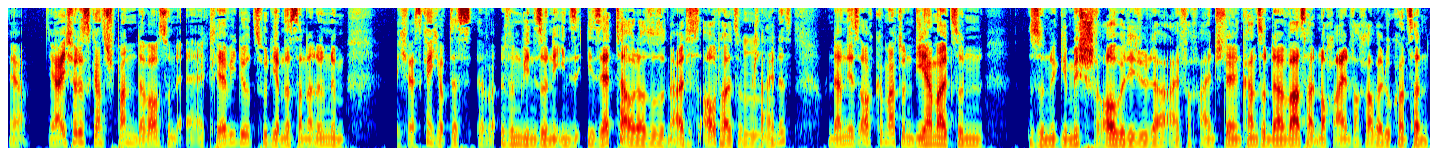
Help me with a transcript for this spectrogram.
Ja, ja, ich fand das ganz spannend. Da war auch so ein Erklärvideo zu. Die haben das dann an irgendeinem, ich weiß gar nicht, ob das äh, irgendwie so eine Is- Isetta oder so, so ein altes Auto, halt so ein Mhm. kleines. Und da haben die das auch gemacht und die haben halt so ein so eine Gemischschraube, die du da einfach einstellen kannst und dann war es halt noch einfacher, weil du konntest dann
